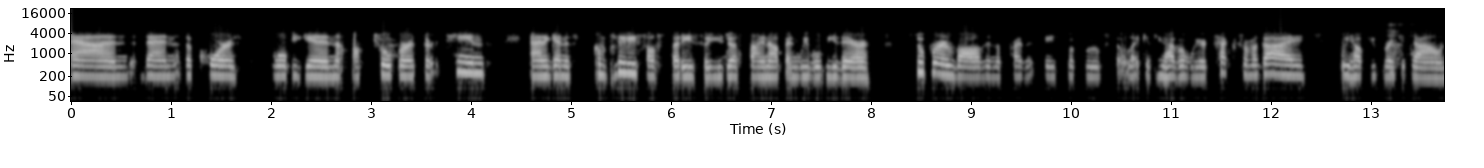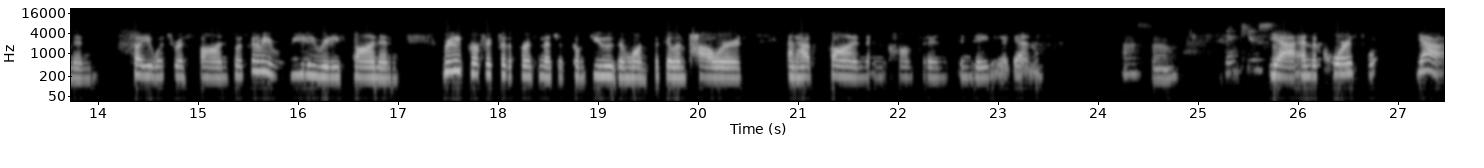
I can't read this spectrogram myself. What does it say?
And then the course will begin October 13th. And again, it's completely self-study, so you just sign up and we will be there super involved in the private Facebook group. So like if you have a weird text from a guy, we help you break it down and tell you what to respond. So it's going to be really, really fun and really perfect for the person that's just confused and wants to feel empowered and have fun and confidence in dating again. Awesome. Thank you so Yeah, and the course, yeah,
